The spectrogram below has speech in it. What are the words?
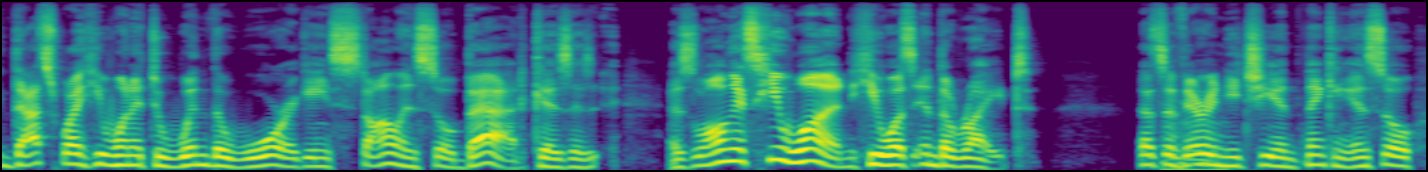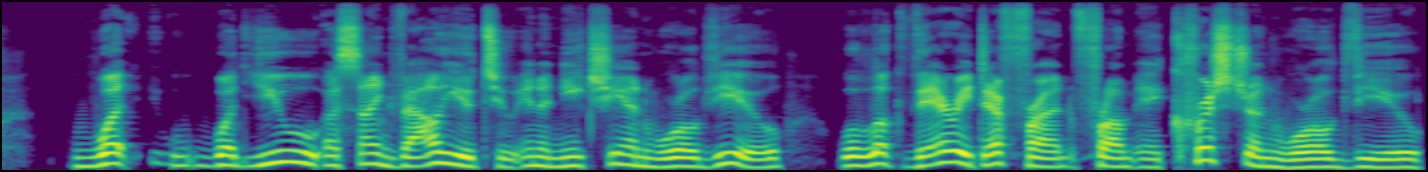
that's why he wanted to win the war against Stalin so bad, because as, as long as he won, he was in the right. That's a mm-hmm. very Nietzschean thinking. And so what what you assign value to in a Nietzschean worldview will look very different from a Christian worldview.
